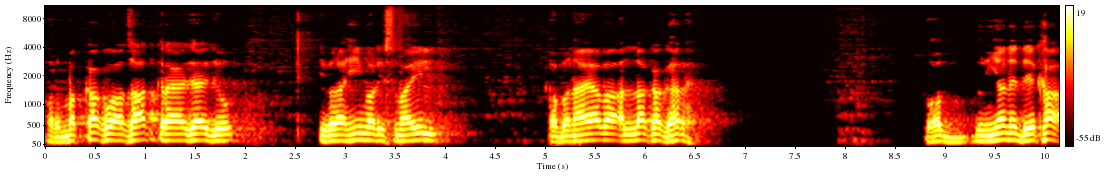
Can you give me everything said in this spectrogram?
اور مکہ کو آزاد کرایا جائے جو ابراہیم اور اسماعیل کا بنایا ہوا اللہ کا گھر ہے۔ تو اب دنیا نے دیکھا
